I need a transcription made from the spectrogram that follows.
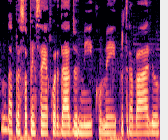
Não dá pra só pensar em acordar, dormir, comer, ir pro trabalho.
